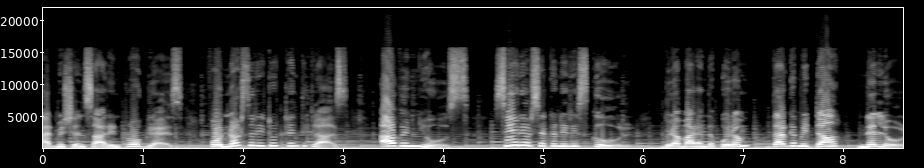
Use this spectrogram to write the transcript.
Admissions are in progress for nursery to 10th class. Avenues Senior Secondary School, Brahmanandapuram, Dargamitta, Nellore.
